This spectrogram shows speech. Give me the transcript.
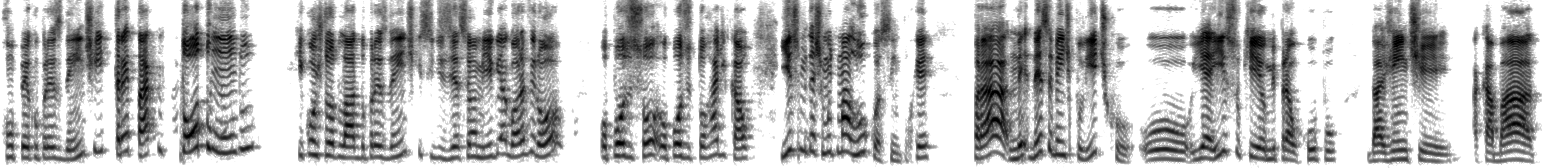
romper com o presidente e tretar com todo mundo que continuou do lado do presidente, que se dizia seu amigo e agora virou opositor, opositor radical. E isso me deixa muito maluco, assim, porque pra, nesse ambiente político, o, e é isso que eu me preocupo da gente acabar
